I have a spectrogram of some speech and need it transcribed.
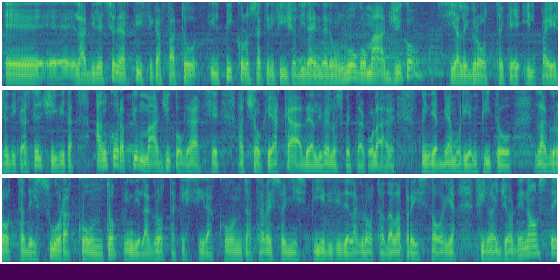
e, e la direzione artistica ha fatto il piccolo sacrificio di rendere un luogo magico, sia le grotte che il paese di Castelcivita, ancora più magico grazie a ciò che accade a livello spettacolare. Quindi abbiamo riempito la grotta del suo racconto, quindi la grotta che si racconta attraverso gli spiriti spiriti della grotta dalla preistoria fino ai giorni nostri,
